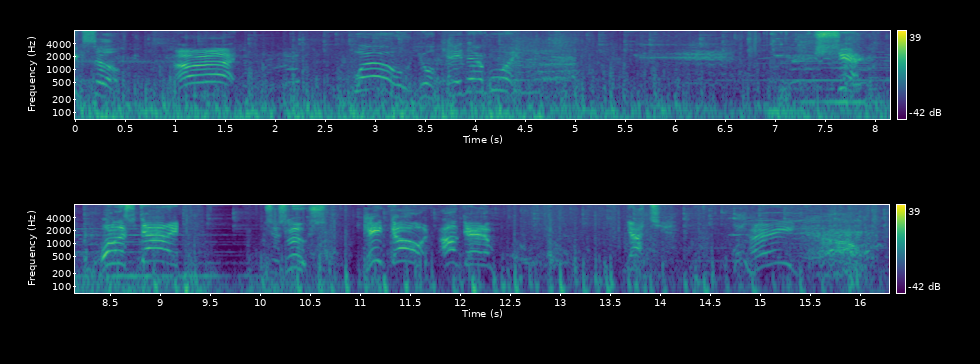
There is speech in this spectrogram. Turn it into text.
think so. All right. Whoa, you okay there, boy? Shit! One of the stallions is loose. Keep going. I'll get him. Gotcha. Hey! hey.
